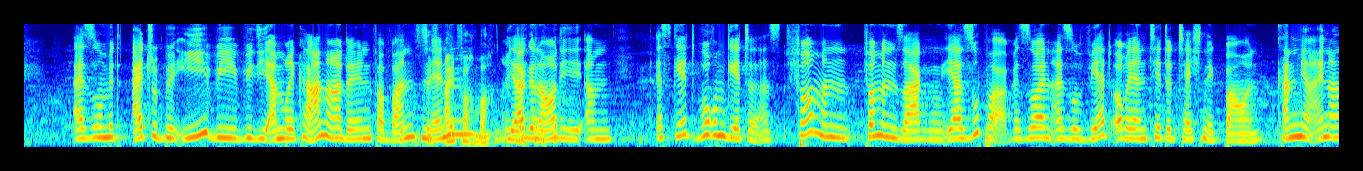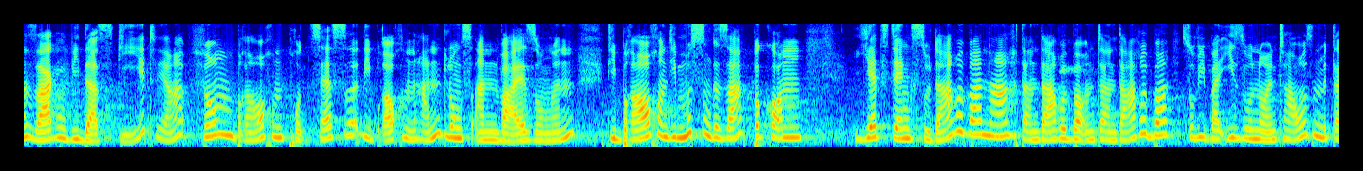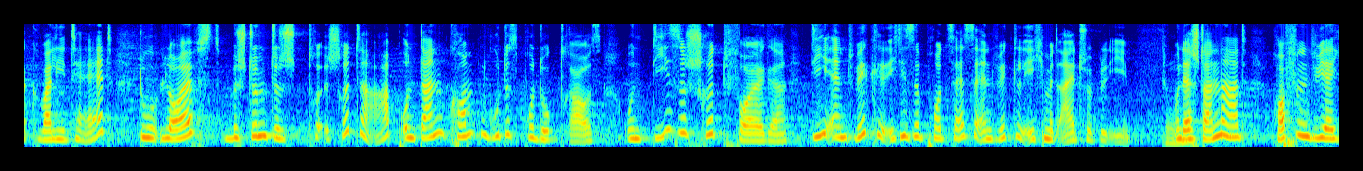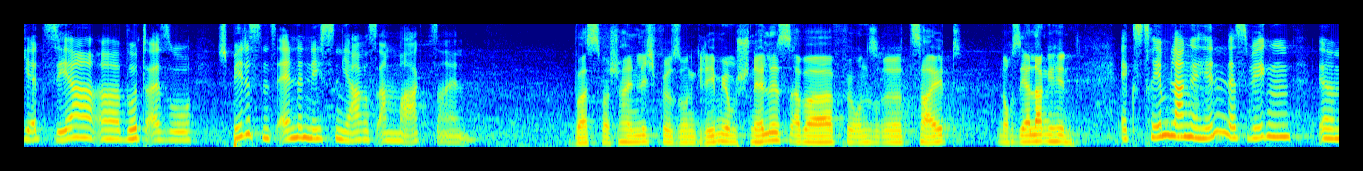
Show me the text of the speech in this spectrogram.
Also mit IEEE, wie, wie die Amerikaner den Verband Sich nennen. einfach machen. Ja, genau. Die, ähm, es geht, worum geht es? Firmen, Firmen sagen, ja super, wir sollen also wertorientierte Technik bauen. Kann mir einer sagen, wie das geht? Ja, Firmen brauchen Prozesse, die brauchen Handlungsanweisungen, die brauchen, die müssen gesagt bekommen, Jetzt denkst du darüber nach, dann darüber und dann darüber, so wie bei ISO 9000 mit der Qualität. Du läufst bestimmte Schritte ab und dann kommt ein gutes Produkt raus. Und diese Schrittfolge, die entwickle ich, diese Prozesse entwickle ich mit IEEE. Mhm. Und der Standard, hoffen wir jetzt sehr, äh, wird also spätestens Ende nächsten Jahres am Markt sein. Was wahrscheinlich für so ein Gremium schnell ist, aber für unsere Zeit noch sehr lange hin. Extrem lange hin. Deswegen,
